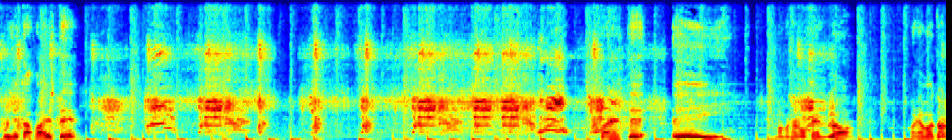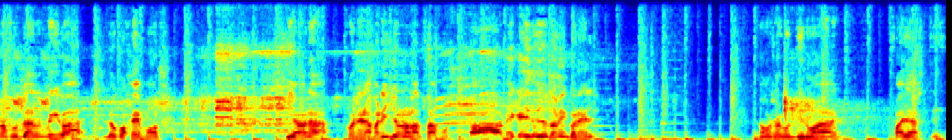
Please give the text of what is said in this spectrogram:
puñetazo a este Con este. Vamos a cogerlo. Con el botón de arriba lo cogemos. Y ahora con el amarillo lo lanzamos. ¡Ah! me he caído yo también con él. Vamos a continuar. Fallaste.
